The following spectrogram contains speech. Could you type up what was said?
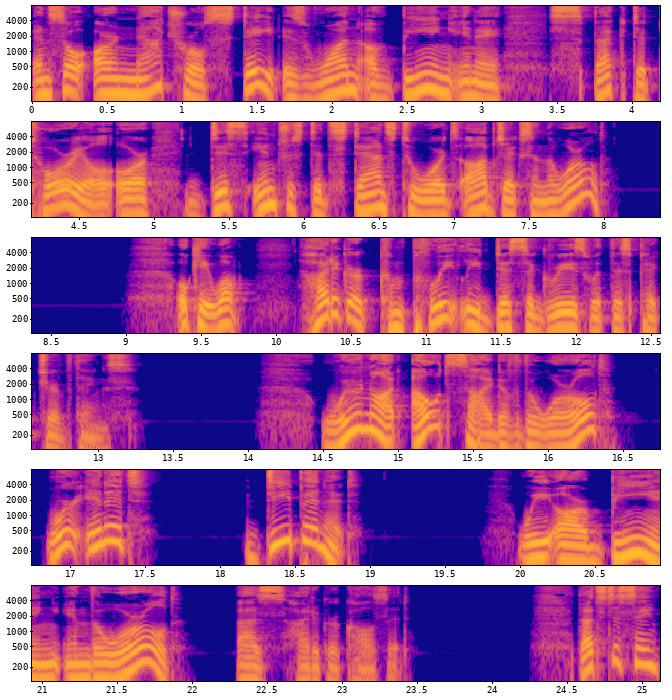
And so our natural state is one of being in a spectatorial or disinterested stance towards objects in the world. Okay, well, Heidegger completely disagrees with this picture of things. We're not outside of the world. We're in it, deep in it. We are being in the world, as Heidegger calls it. That's to say,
